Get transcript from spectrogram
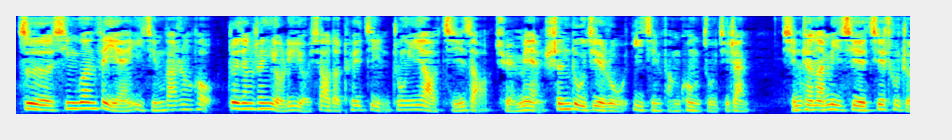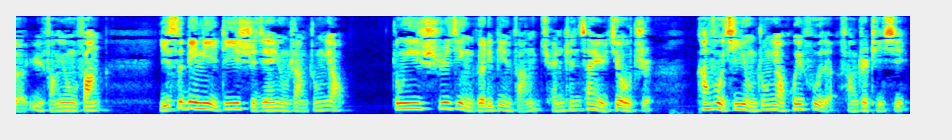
自新冠肺炎疫情发生后，浙江省有力有效地推进中医药及早、全面、深度介入疫情防控阻击战，形成了密切接触者预防用方、疑似病例第一时间用上中药、中医师进隔离病房全程参与救治、康复期用中药恢复的防治体系。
